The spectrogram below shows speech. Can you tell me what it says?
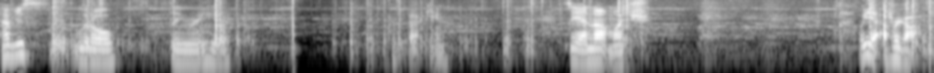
I have this little thing right here. Put it back in. So yeah, not much. Oh yeah, I forgot.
